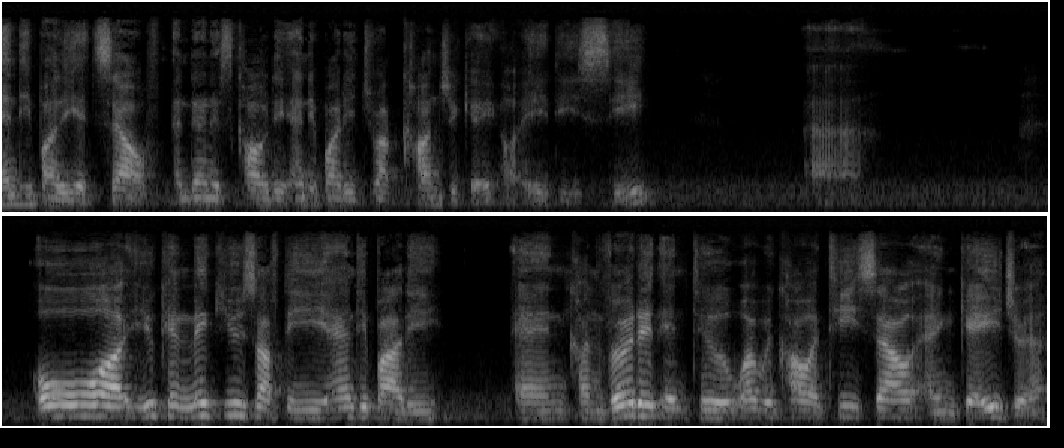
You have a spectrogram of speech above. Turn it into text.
antibody itself, and then it's called the antibody drug conjugate or ADC. Uh, or you can make use of the antibody and convert it into what we call a T cell engager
